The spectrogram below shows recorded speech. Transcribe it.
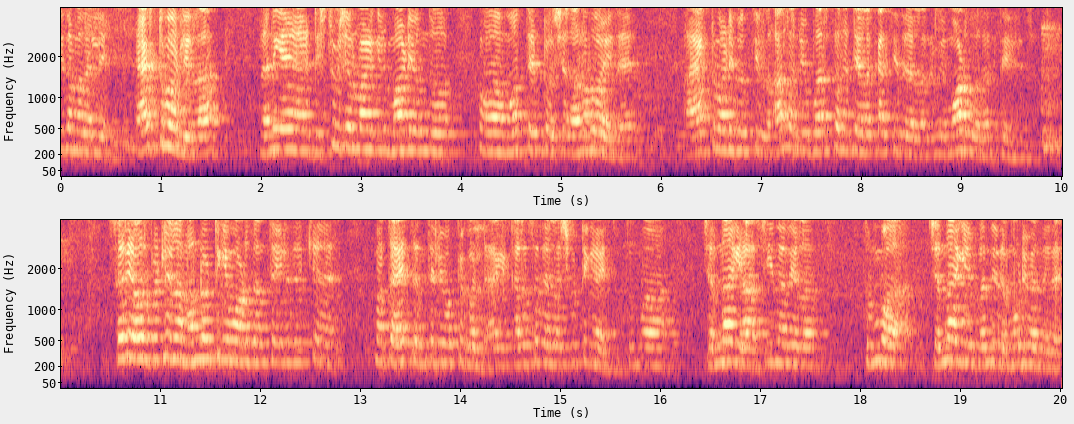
ಸಿನಿಮಾದಲ್ಲಿ ಆ್ಯಕ್ಟ್ ಮಾಡಲಿಲ್ಲ. ನನಗೆ ಡಿಸ್ಟ್ರಿಬ್ಯೂಷನ್ ಮಾಡಿ ಮಾಡಿ ಒಂದು ಮೂವತ್ತೆಂಟು ವರ್ಷದ ಅನುಭವ ಇದೆ. ಆ್ಯಕ್ಟ್ ಮಾಡಿ ಗೊತ್ತಿಲ್ಲ. ಅಲ್ಲ, ನೀವು ಭರತನಾಟ್ಯ ಎಲ್ಲ ಕಲ್ತಿದ್ರಲ್ಲ, ನಿಮಗೆ ಮಾಡ್ಬೋದು ಅಂತ ಹೇಳಿದರು. ಸರಿ, ಅವ್ರು ಬಿಡಲಿಲ್ಲ, ನನ್ನೊಟ್ಟಿಗೆ ಮಾಡೋದು ಅಂತ ಹೇಳಿದ್ದಕ್ಕೆ ಮತ್ತೆ ಆಯ್ತು ಅಂತೇಳಿ ಒಪ್ಪಿಕೊಂಡೆ. ಹಾಗೆ ಕೆಲಸದೆಲ್ಲ ಶೂಟಿಂಗ್ ಆಯಿತು. ತುಂಬ ಚೆನ್ನಾಗಿ ಆ ಸೀನರಿ ಎಲ್ಲ ತುಂಬ ಚೆನ್ನಾಗಿ ಬಂದಿದೆ, ಮೂಡಿ ಬಂದಿದೆ.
